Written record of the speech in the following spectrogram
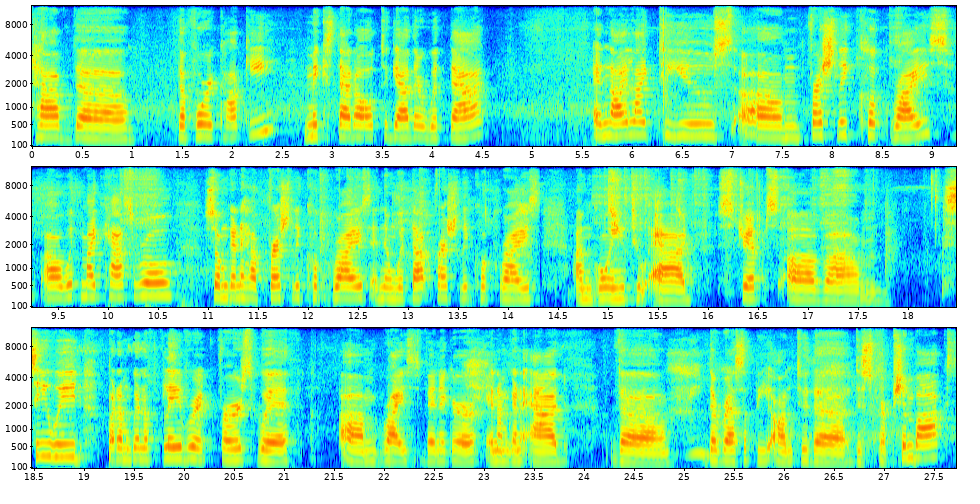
have the the furikake mix that all together with that. And I like to use um, freshly cooked rice uh, with my casserole. So I'm gonna have freshly cooked rice and then with that freshly cooked rice I'm going to add strips of um, seaweed but I'm gonna flavor it first with um, rice vinegar and I'm gonna add the the recipe onto the description box.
